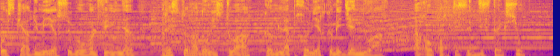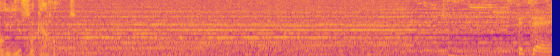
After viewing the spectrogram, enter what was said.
Oscar du meilleur second rôle féminin, restera dans l'histoire comme la première comédienne noire à remporter cette distinction en 1940. C'était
